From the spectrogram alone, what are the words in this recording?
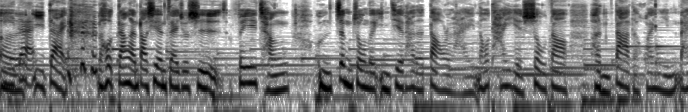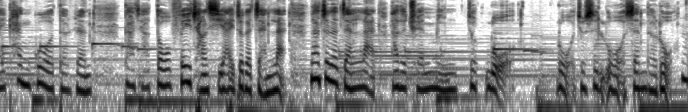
呃一代，然后当然到现在就是非常嗯郑重的迎接他的到来，然后他也受到很大的欢迎，来看过的人大家都非常喜爱这个展览。那这个展览它的全名就裸。裸就是裸身的裸，嗯，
